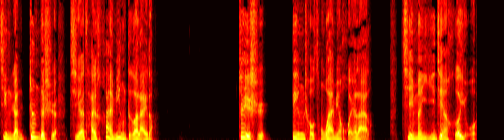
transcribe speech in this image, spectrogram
竟然真的是劫财害命得来的。这时，丁丑从外面回来了，进门一见何友，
